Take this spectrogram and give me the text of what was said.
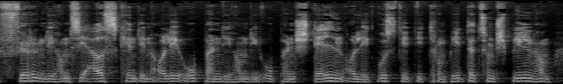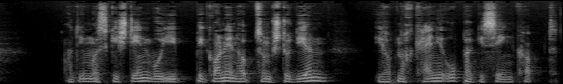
Firmen, die haben sie auskennt in alle Opern, die haben die Opernstellen alle gewusst, die die Trompeter zum Spielen haben. Und ich muss gestehen, wo ich begonnen habe zum Studieren, ich habe noch keine Oper gesehen gehabt.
